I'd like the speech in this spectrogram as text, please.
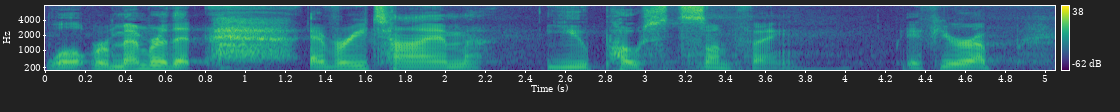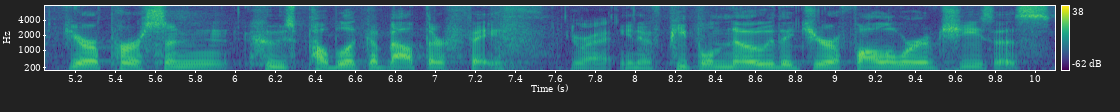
Well, remember that every time you post something, if you're a if you're a person who's public about their faith, Right. You know, if people know that you're a follower of Jesus,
